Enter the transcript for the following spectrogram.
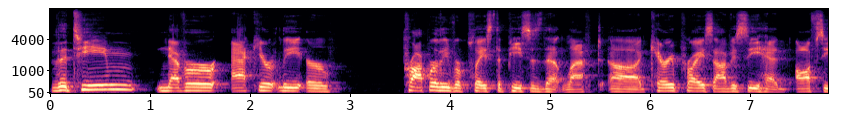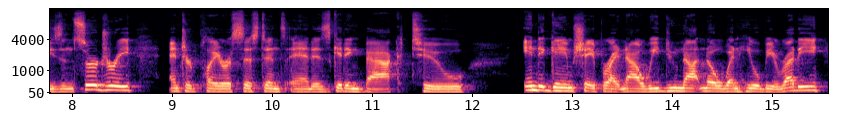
the team never accurately or properly replace the pieces that left. Uh, Carey Price obviously had off-season surgery, entered player assistance, and is getting back to into game shape right now. We do not know when he will be ready.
